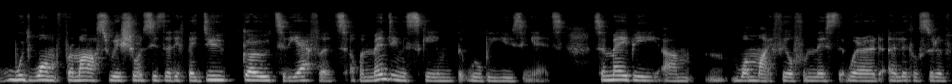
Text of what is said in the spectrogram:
would want from us reassurances that if they do go to the effort of amending the scheme that we'll be using it. So maybe um, one might feel from this that we're at a little sort of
